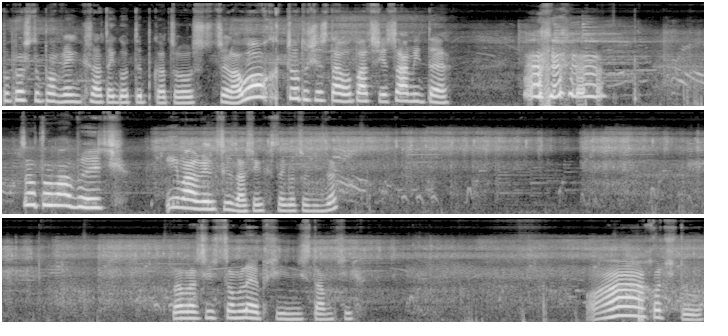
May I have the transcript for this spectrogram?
po prostu powiększa tego typka, co strzelał. Och, co tu się stało? Patrzcie, sami te. co to ma być? I ma większy zasięg z tego, co widzę. Dobra, ci są lepsi niż tamci. A, chodź tu.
